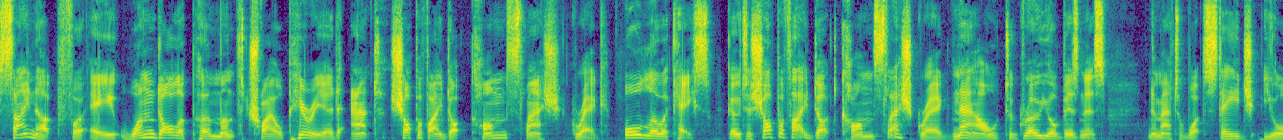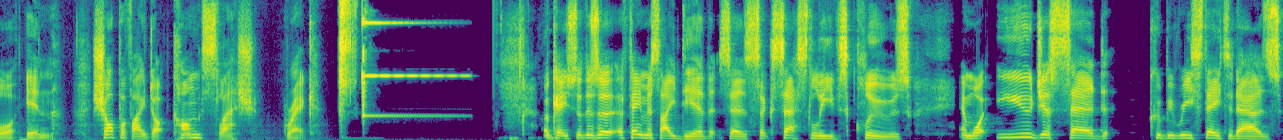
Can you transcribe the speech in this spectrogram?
sign up for a $1 per month trial period at shopify.com slash greg all lowercase. Go to shopify.com slash greg now to grow your business no matter what stage you're in. Shopify.com slash greg. Okay so there's a, a famous idea that says success leaves clues and what you just said could be restated as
